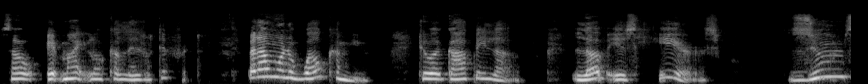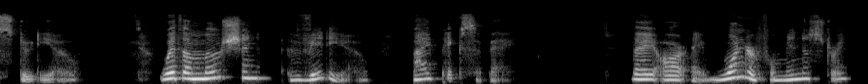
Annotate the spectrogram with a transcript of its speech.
So it might look a little different. But I want to welcome you to Agape Love. Love is here's Zoom Studio with a motion video by Pixabay. They are a wonderful ministry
